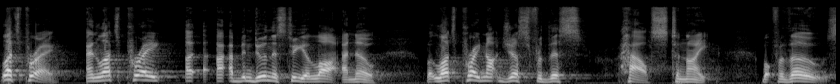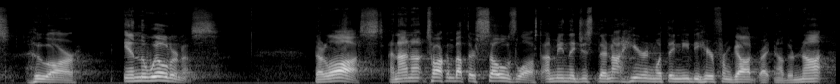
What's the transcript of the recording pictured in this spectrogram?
Let's pray. And let's pray. I, have been doing this to you a lot, I know. But let's pray not just for this house tonight, but for those who are in the wilderness. They're lost. And I'm not talking about their souls lost. I mean, they just, they're not hearing what they need to hear from God right now. They're not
